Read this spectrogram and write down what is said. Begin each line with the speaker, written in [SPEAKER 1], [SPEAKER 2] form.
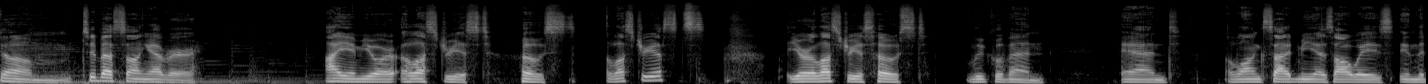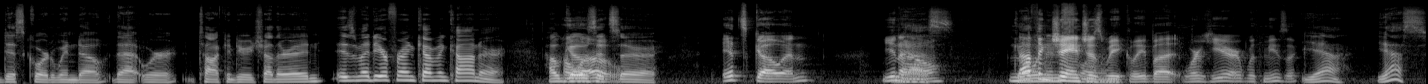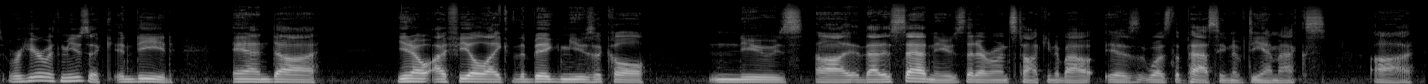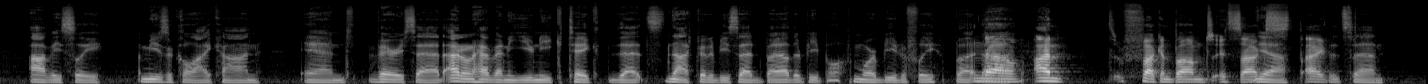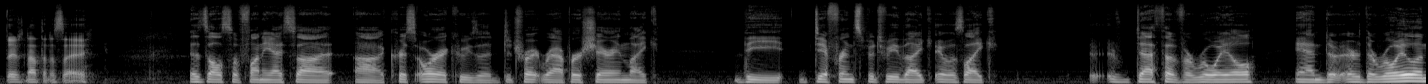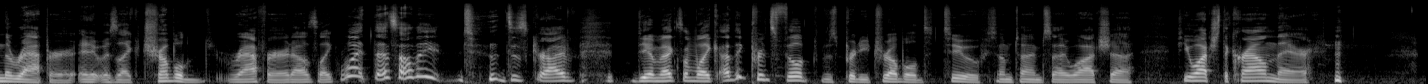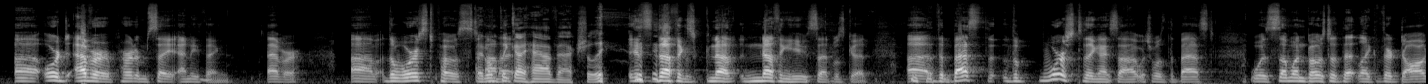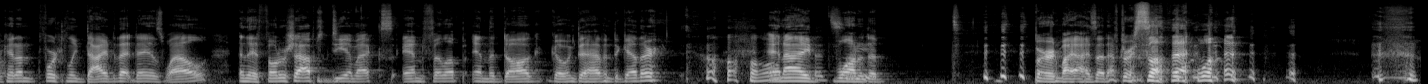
[SPEAKER 1] Welcome to Best Song Ever. I am your illustrious host. Illustrious? Your illustrious host, Luke Levin. And alongside me, as always, in the Discord window that we're talking to each other in, is my dear friend Kevin Connor. How goes it, sir?
[SPEAKER 2] It's going. You know,
[SPEAKER 1] Yes. Going
[SPEAKER 2] nothing changes weekly, but we're here with music.
[SPEAKER 1] Yeah. Yes, we're here with music indeed. And uh you know, I feel like the big musical news uh that is sad news that everyone's talking about is was the passing of DMX. Uh obviously a musical icon and very sad. I don't have any unique take that's not going to be said by other people more beautifully, but uh,
[SPEAKER 2] No, I'm fucking bummed. It sucks.
[SPEAKER 1] Yeah.
[SPEAKER 2] I
[SPEAKER 1] it's sad.
[SPEAKER 2] there's nothing to say.
[SPEAKER 1] It's also funny. I saw uh, Chris Orrick, who's a Detroit rapper, sharing like the difference between like it was like death of a royal and or the royal and the rapper, and it was like troubled rapper, and I was like, what? That's how they describe DMX. I'm like, I think Prince Philip was pretty troubled too. Sometimes I watch. uh if you watch The Crown, there.
[SPEAKER 2] Uh, or ever heard him say anything ever. Um, the worst post.
[SPEAKER 1] I don't think
[SPEAKER 2] it-
[SPEAKER 1] I have actually.
[SPEAKER 2] It's nothing's no, nothing he said was good. Uh, the best, the worst thing I saw, which was the best, was someone posted that like their dog had unfortunately died that day as well, and they had photoshopped DMX and Philip and the dog going to heaven together. and I wanted to burn my eyes out after I saw that one.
